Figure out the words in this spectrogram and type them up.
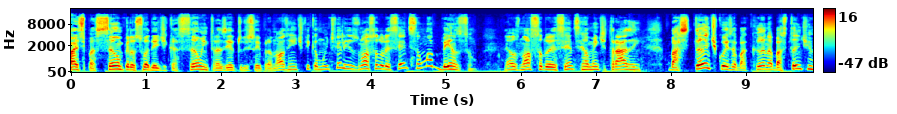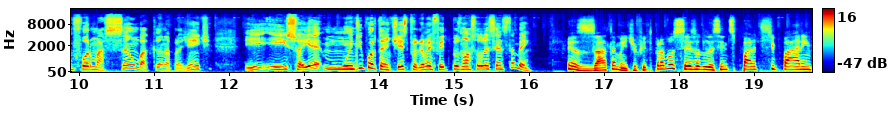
participação, pela sua dedicação em trazer tudo isso aí pra nós. A gente fica muito feliz. Os nossos adolescentes são uma bênção. né? Os nossos adolescentes realmente trazem bastante coisa bacana, bastante informação bacana pra gente. E, e isso aí é muito importante. Esse programa é feito para os nossos adolescentes também. Exatamente, é feito para vocês, adolescentes, participarem,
